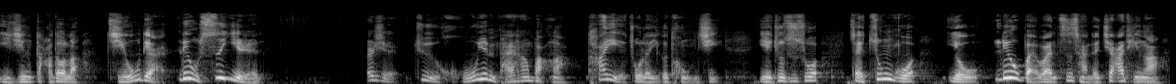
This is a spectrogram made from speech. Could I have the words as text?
已经达到了九点六四亿人，而且据胡润排行榜啊，他也做了一个统计，也就是说，在中国有六百万资产的家庭啊，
